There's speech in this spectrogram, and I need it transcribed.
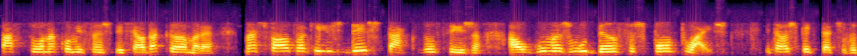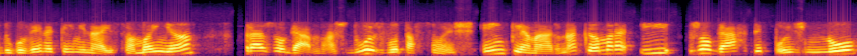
passou na Comissão Especial da Câmara, mas faltam aqueles destaques, ou seja, algumas mudanças pontuais. Então a expectativa do governo é terminar isso amanhã para jogar as duas votações em plenário na Câmara e jogar depois no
